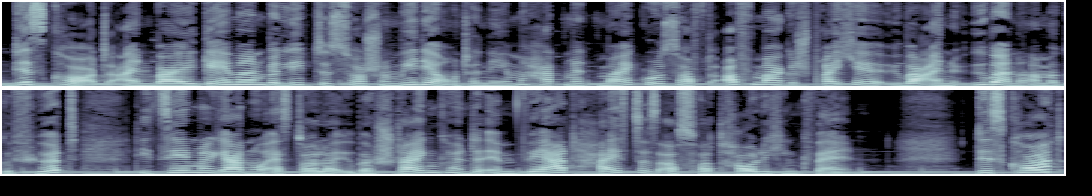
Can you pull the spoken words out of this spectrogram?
Discord, ein bei Gamern beliebtes Social-Media-Unternehmen, hat mit Microsoft offenbar Gespräche über eine Übernahme geführt, die 10 Milliarden US-Dollar übersteigen könnte. Im Wert heißt es aus vertraulichen Quellen. Discord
